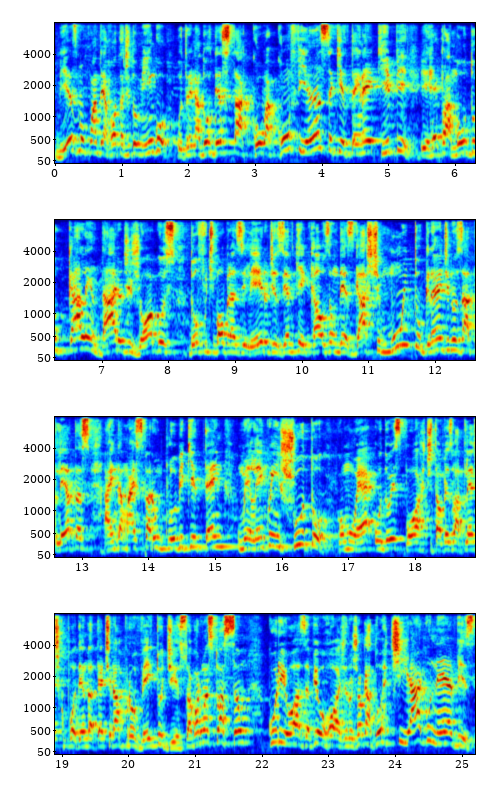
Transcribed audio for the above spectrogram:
Mesmo com a derrota de domingo, o treinador destacou a confiança que tem na equipe e reclamou do calendário de jogos do futebol brasileiro, dizendo que causa um desgaste muito grande nos atletas, ainda mais para um clube que tem um elenco enxuto, como é o do esporte. Talvez o Atlético podendo até tirar proveito disso. Agora, uma situação curiosa, viu, Roger? O jogador Thiago Neves,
